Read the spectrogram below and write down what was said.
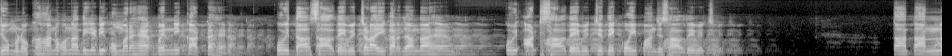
ਜੋ ਮਨੁੱਖ ਹਨ, ਉਹਨਾਂ ਦੀ ਜਿਹੜੀ ਉਮਰ ਹੈ, ਉਹ ਇੰਨੀ ਘੱਟ ਹੈ। ਕੋਈ 10 ਸਾਲ ਦੇ ਵਿੱਚ ਚੜ੍ਹਾਈ ਕਰ ਜਾਂਦਾ ਹੈ, ਕੋਈ 8 ਸਾਲ ਦੇ ਵਿੱਚ ਤੇ ਕੋਈ 5 ਸਾਲ ਦੇ ਵਿੱਚ। ਤਾਂ ਧੰਨ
